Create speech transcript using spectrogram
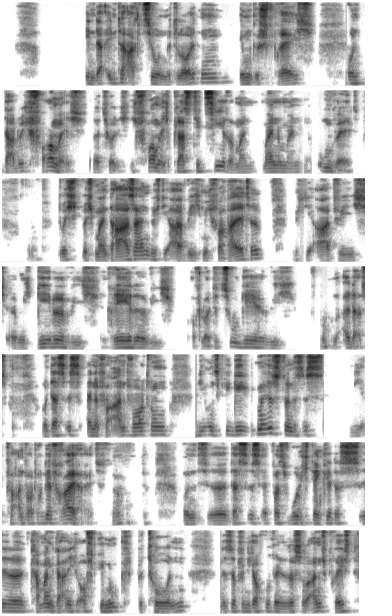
in der Interaktion mit Leuten, im Gespräch. Und dadurch forme ich natürlich. Ich forme, ich plastiziere mein, meine, meine Umwelt. Durch, durch mein Dasein, durch die Art, wie ich mich verhalte, durch die Art, wie ich äh, mich gebe, wie ich rede, wie ich auf Leute zugehe, wie ich und all das. Und das ist eine Verantwortung, die uns gegeben ist. Und es ist die Verantwortung der Freiheit. Ne? Und äh, das ist etwas, wo ich denke, das äh, kann man gar nicht oft genug betonen. Deshalb finde ich auch gut, wenn du das so ansprichst.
